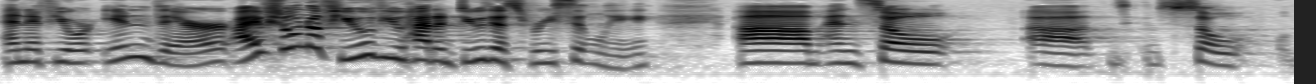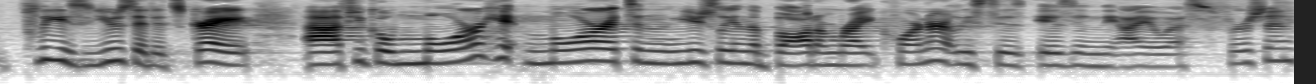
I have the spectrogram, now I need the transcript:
And if you're in there, I've shown a few of you how to do this recently. Um, and so, uh, so please use it. It's great. Uh, if you go more, hit more. It's in, usually in the bottom right corner, at least is, is in the iOS version.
